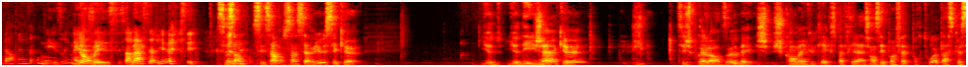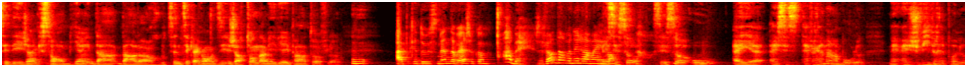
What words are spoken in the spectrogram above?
t'es en train de dire une niaiserie, mais Non, là, mais- c'est- c'est- ça a l'air mais- sérieux. C'est- c'est 100%, c'est 100% sérieux. C'est que il y a, il y a des gens que je, tu sais, je pourrais leur dire ben, je, je suis convaincu que l'expatriation, c'est pas fait pour toi parce que c'est des gens qui sont bien dans, dans leur routine. Tu sais, quand on dit je retourne dans mes vieilles pantoufles, là, Ou après deux semaines de voyage, je suis comme, ah ben, j'ai hâte d'en revenir à la mais maison. c'est ça. C'est ça où, hey, euh, hey, c'était vraiment beau, là. Mais hey, je vivrais pas là. là.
